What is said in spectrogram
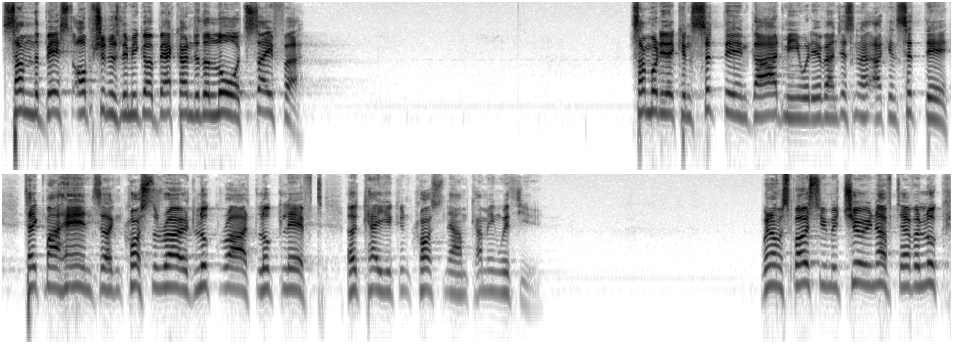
Some, the best option is let me go back under the law, it's safer. Somebody that can sit there and guide me, whatever, and just I can sit there, take my hand so I can cross the road, look right, look left. Okay, you can cross now, I'm coming with you. When I'm supposed to be mature enough to have a look,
